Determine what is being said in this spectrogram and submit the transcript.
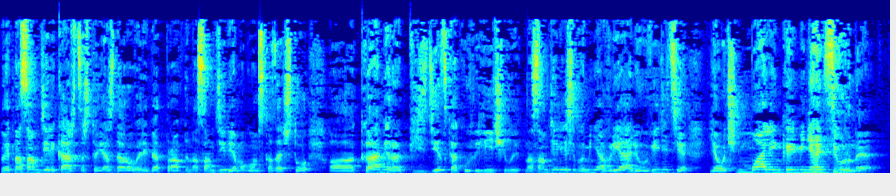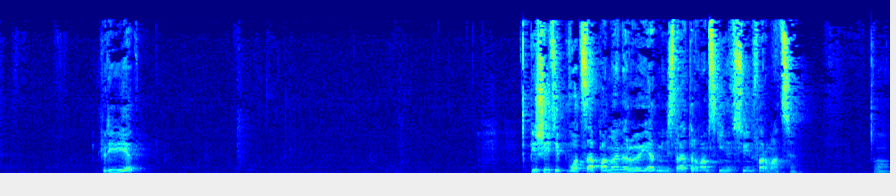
Но это на самом деле кажется, что я здоровый, ребят, правда. На самом деле я могу вам сказать, что э, камера пиздец как увеличивает. На самом деле, если вы меня в реале увидите, я очень маленькая миниатюрная. Привет. Пишите в WhatsApp по номеру, и администратор вам скинет всю информацию. Вот.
